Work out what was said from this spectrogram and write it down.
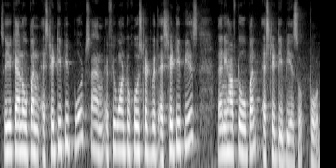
So you can open HTTP ports and if you want to host it with HTTPS, then you have to open HTTPS port.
